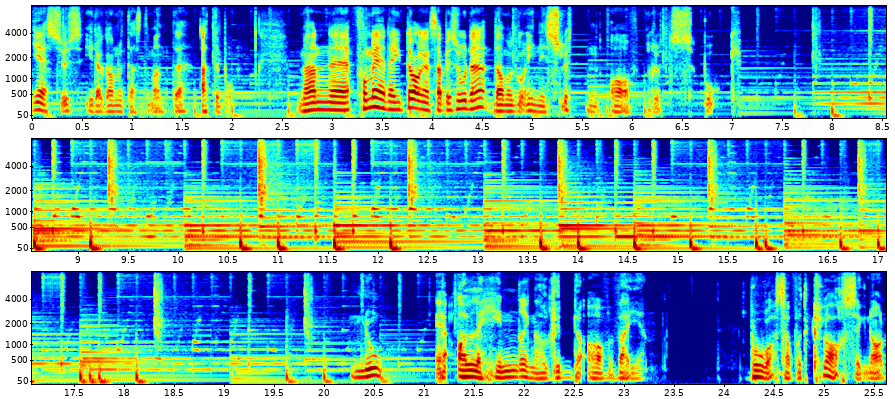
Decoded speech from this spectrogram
Jesus i Det gamle testamentet etterpå. Men eh, få med deg dagens episode, der vi går inn i slutten av Ruths bok. Nå er alle hindringer rydda av veien. Boas har fått klarsignal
